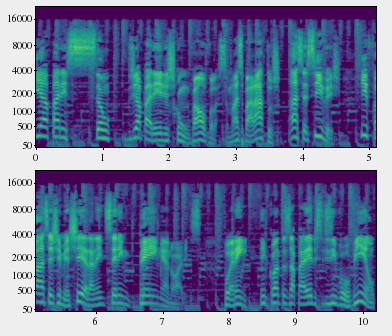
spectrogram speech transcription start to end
e a aparição de aparelhos com válvulas mais baratos, acessíveis e fáceis de mexer, além de serem bem menores. Porém, enquanto os aparelhos se desenvolviam,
